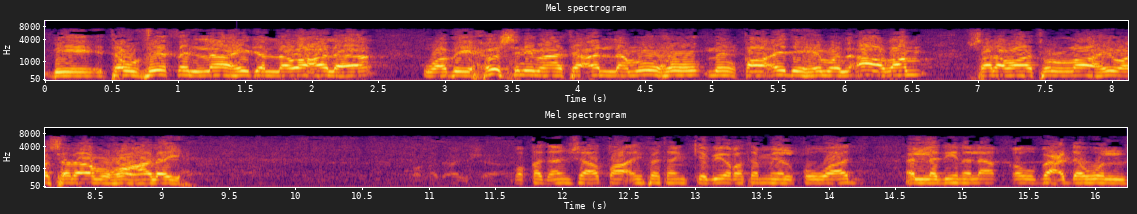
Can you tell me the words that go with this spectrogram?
بتوفيق الله جل وعلا وبحسن ما تعلموه من قائدهم الأعظم صلوات الله وسلامه عليه. وقد أنشأ طائفة كبيرة من القواد الذين لاقوا بعده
